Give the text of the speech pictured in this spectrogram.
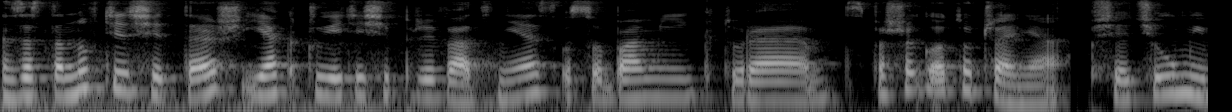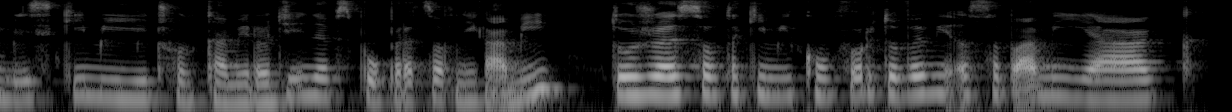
Zastanówcie się też, jak czujecie się prywatnie z osobami, które z waszego otoczenia, przyjaciółmi, bliskimi, członkami rodziny, współpracownikami, którzy są takimi komfortowymi osobami jak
